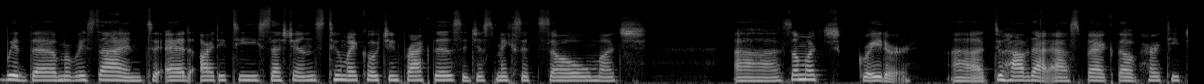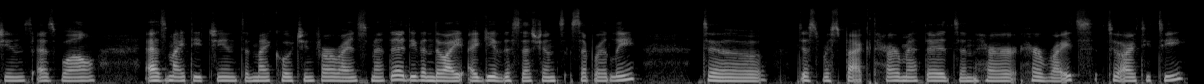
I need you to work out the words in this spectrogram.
with the Marisa and to add RTT sessions to my coaching practice. It just makes it so much uh, so much greater uh, to have that aspect of her teachings as well as my teachings and my coaching for Orion's method, even though I, I give the sessions separately to just respect her methods and her her rights to RTT.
